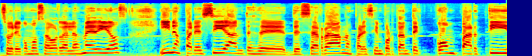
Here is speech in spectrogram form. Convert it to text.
sobre cómo se abordan los medios. Y nos parecía, antes de cerrar, nos parecía importante compartir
